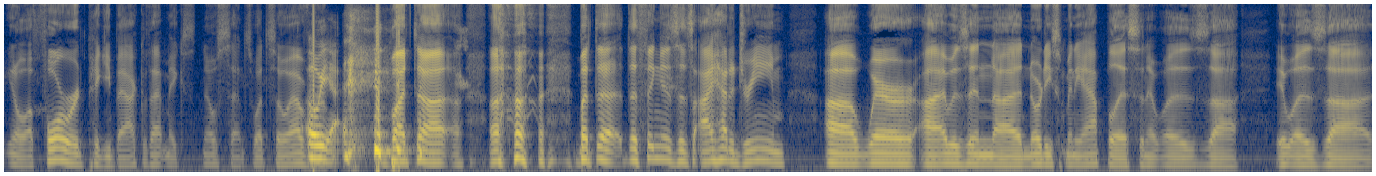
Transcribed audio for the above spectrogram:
you know a forward piggyback. If that makes no sense whatsoever. Oh yeah. but uh, uh, but the the thing is, is I had a dream uh, where I was in uh, northeast Minneapolis, and it was uh, it was uh,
